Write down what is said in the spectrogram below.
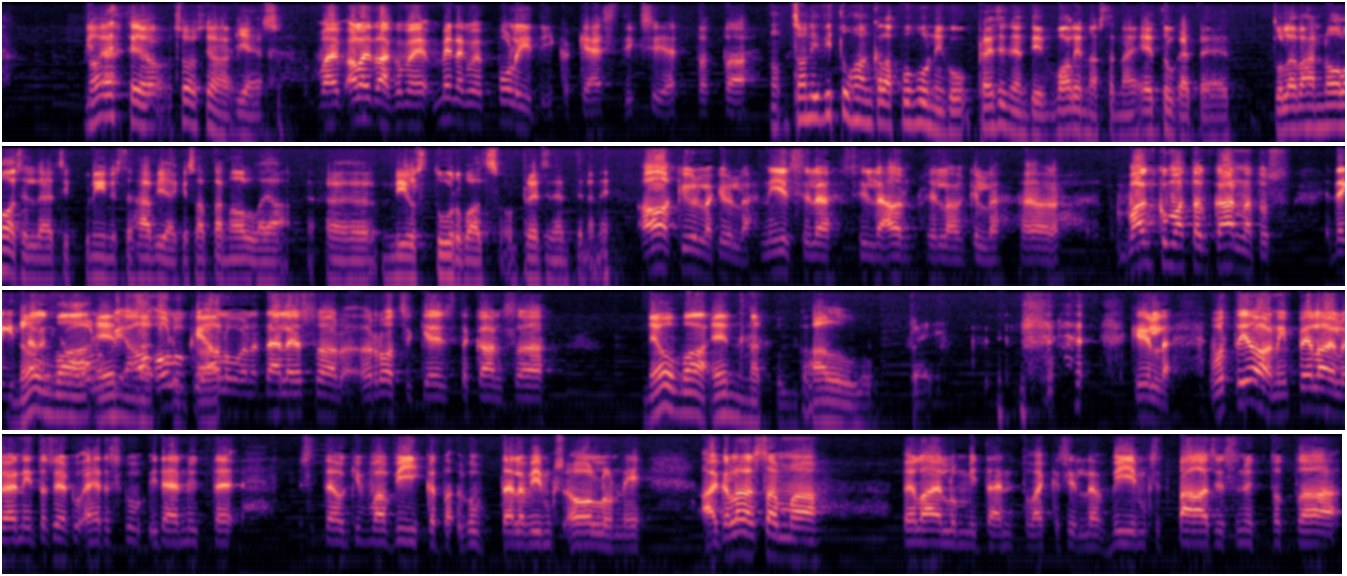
No ehkä jo, se olisi ihan jees. Vai aletaanko me, mennäänkö me politiikkakästiksi, että tota... No, se on niin vittu hankala puhua niinku presidentin valinnasta näin etukäteen. et Tulee vähän noloa silleen, että sit kun Niinistö häviääkin 100 nolla ja ö, Niels Turvalds on presidenttinä, niin Aa, kyllä, kyllä. Nilsillä sillä on, sillä on kyllä ö, vankkumaton kannatus. Etenkin No täällä vaan Olukin alueella täällä, jossa on ruotsinkielistä kansaa. ne on vaan ennakkogalluppeja. Kyllä. Mutta joo, niin pelailuja, niin tosiaan kun eihän kun itse nyt sitten onkin vaan viikko, kun täällä viimeksi ollut, niin aika lailla samaa pelailu, mitä nyt vaikka sillä viimeksi, pääasiassa nyt tota,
